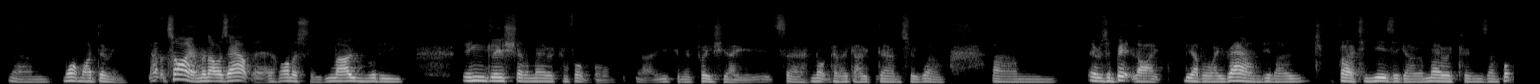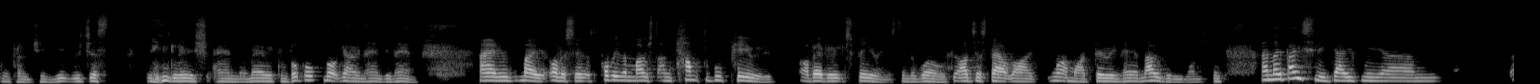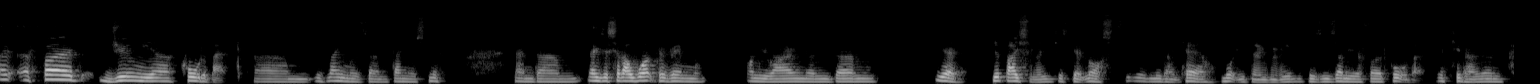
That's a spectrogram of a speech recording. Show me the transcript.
what am I doing at the time when I was out there honestly nobody English and American football, you know, you can appreciate it. It's uh, not going to go down too well. Um, it was a bit like the other way round, you know, 30 years ago, Americans and football coaching. It was just English and American football, not going hand in hand. And mate, honestly, it was probably the most uncomfortable period I've ever experienced in the world. I just felt like, what am I doing here? Nobody wants me. And they basically gave me um, a, a, third junior quarterback. Um, his name was um, Daniel Smith. And um, they just said, I'll work with him on your own. And um, yeah, you basically just get lost. We don't care what you do with him because he's only a third quarterback, you know. And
